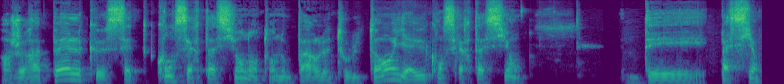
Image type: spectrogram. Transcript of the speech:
Alors je rappelle que cette concertation dont on nous parle tout le temps, il y a eu concertation des patients,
